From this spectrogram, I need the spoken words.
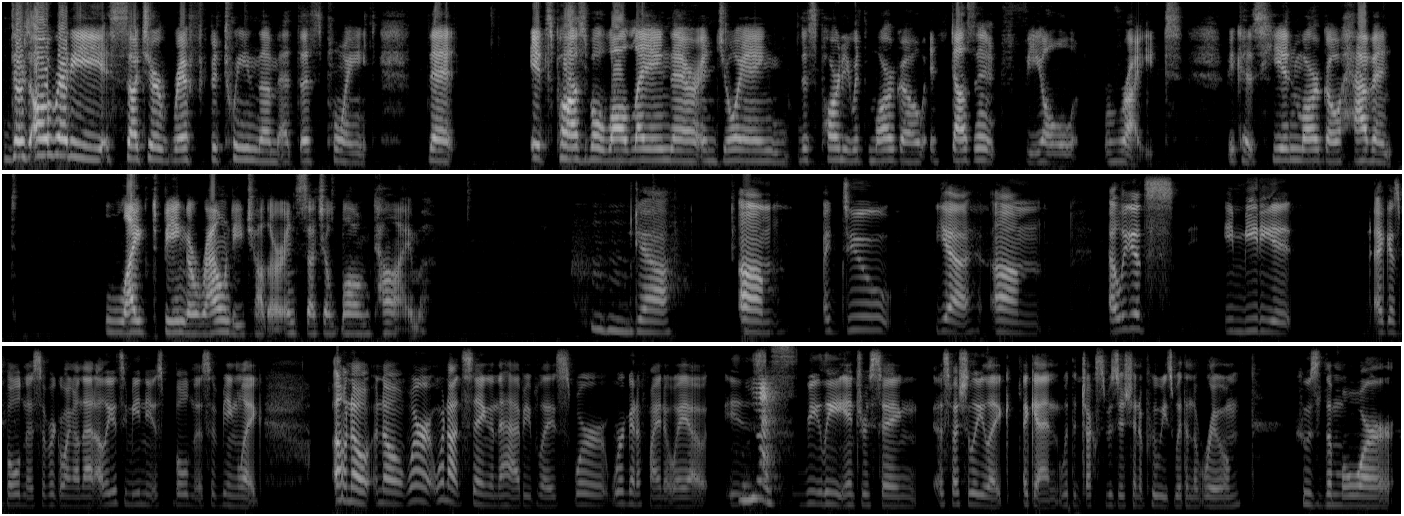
there's already such a rift between them at this point that it's possible while laying there enjoying this party with Margo, it doesn't feel right because he and Margo haven't liked being around each other in such a long time. Mm-hmm. Yeah. Um I do yeah, um Eliot's immediate I guess boldness if we're going on that, Eliot's immediate boldness of being like, Oh no, no, we're we're not staying in the happy place. We're we're gonna find a way out is Yes. really interesting, especially like again with the juxtaposition of who he's with in the room, who's the more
